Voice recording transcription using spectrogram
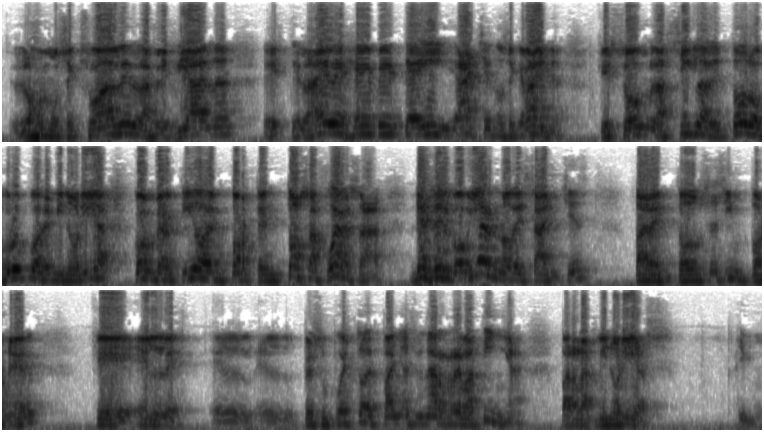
los homosexuales, las lesbianas, este, la LGBTI, H, no sé qué vaina, que son las siglas de todos los grupos de minoría convertidos en portentosa fuerza desde el gobierno de Sánchez para entonces imponer que el el, presupuesto de España es una rebatiña para las minorías. Hay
